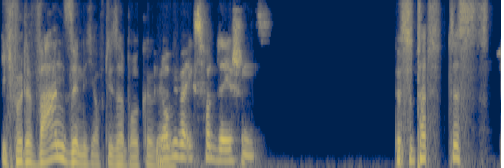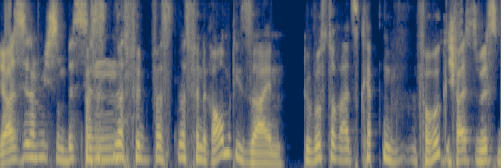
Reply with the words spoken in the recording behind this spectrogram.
Ich würde wahnsinnig auf dieser Brücke Genau wie werden. bei X-Foundations. Das, ist total- das, Ja, das erinnert mich so ein bisschen. was ist denn das für, was ist denn das für ein Raumdesign? Du wirst doch als Captain verrückt. Ich weiß, du willst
